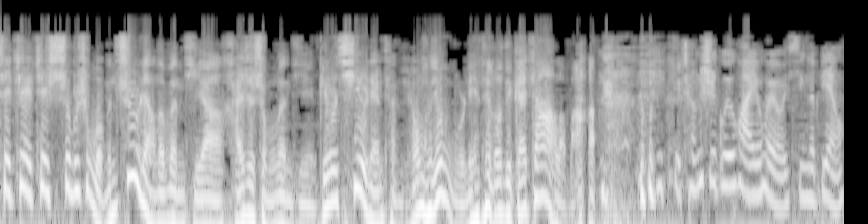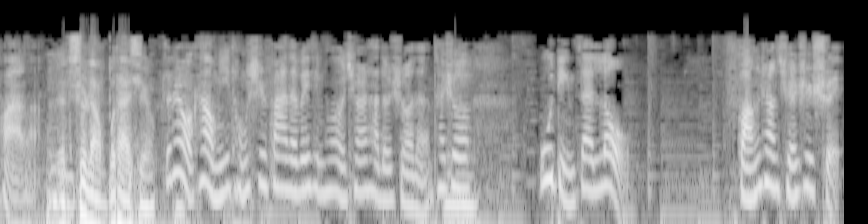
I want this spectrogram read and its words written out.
这这这是不是我们质量的问题啊，还是什么问题？比如说七十年产权，我觉得五十年那楼得该炸了吧？就城市规划又会有新的变化了。我觉得嗯，质量不太行。昨天我看我们一同事发的微信朋友圈，他都说的，他说嗯屋顶在漏，房上全是水，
